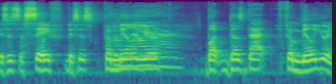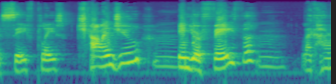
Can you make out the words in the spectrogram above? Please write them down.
this is a safe. This is familiar. Familiar. But does that familiar and safe place challenge you Mm. in your faith? Like how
